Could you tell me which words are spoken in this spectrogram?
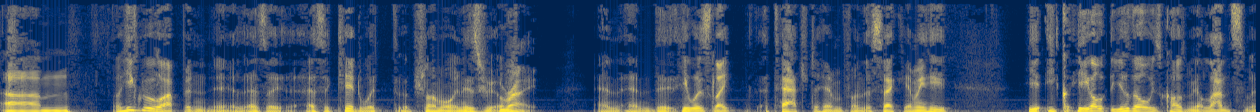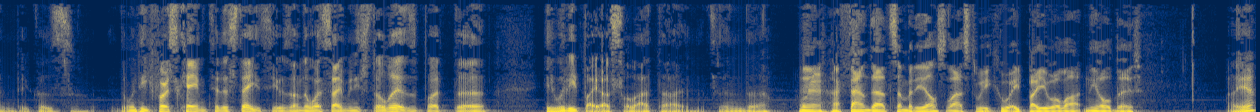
Um, Well, he grew up in as a as a kid with, with Shlomo in Israel, right. and and uh, he was like attached to him from the second. I mean, he he he he, he always calls me a landsman because when he first came to the states, he was on the west side. I mean, he still is, but uh, he would eat by us a lot of times, and uh, Yeah, I found out somebody else last week who ate by you a lot in the old days. oh yeah,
